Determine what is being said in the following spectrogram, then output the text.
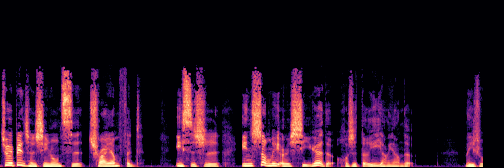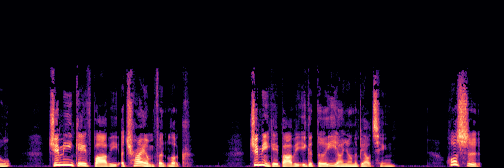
就会变成形容词 triumphant。 意思是因胜利而喜悦的，或是得意洋洋的。例如，Jimmy gave Bobby a triumphant look。Jimmy 给 Bobby 一个得意洋洋的表情。或是，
